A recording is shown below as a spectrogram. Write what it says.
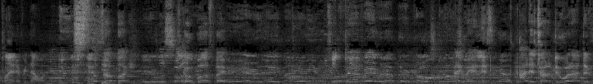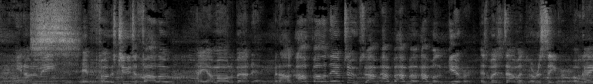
I I have a plan every now and then. What's up, Bucky? Hey, what's up? Go Buffs, baby. Hey, man, you was a fan favorite out there, coach. You know what Hey, man, listen. I just try to do what I do. You know what I mean? If folks choose to follow, hey, I'm all about that. But I'll, I'll follow them too. So I'm, I'm, I'm, a, I'm a giver as much as I'm a, a receiver, okay?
